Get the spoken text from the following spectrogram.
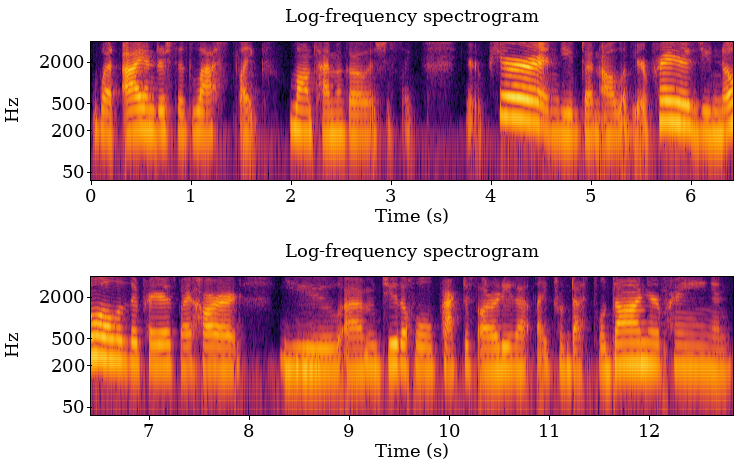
what I understood last like long time ago, it's just like you're pure and you've done all of your prayers, you know all of the prayers by heart you um, do the whole practice already that like from dusk till dawn you're praying and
